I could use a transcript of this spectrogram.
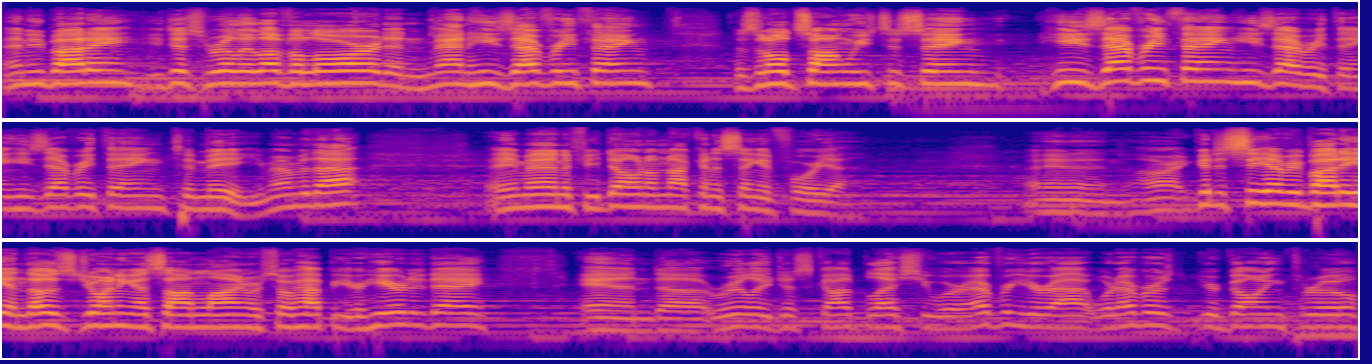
Anybody? You just really love the Lord and man, He's everything. There's an old song we used to sing. He's everything, He's everything, He's everything to me. You remember that? Amen. If you don't, I'm not going to sing it for you. Amen. All right. Good to see everybody and those joining us online. We're so happy you're here today. And uh, really, just God bless you wherever you're at, whatever you're going through.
